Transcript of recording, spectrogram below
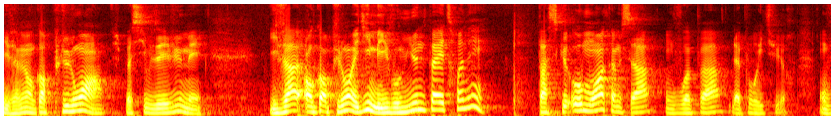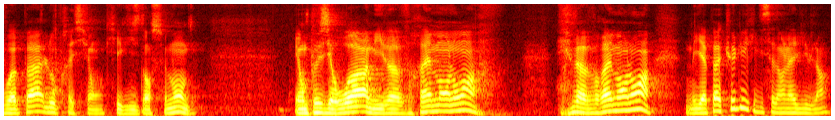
même encore plus loin. Hein. Je ne sais pas si vous avez vu, mais il va encore plus loin et dit mais il vaut mieux ne pas être né. Parce qu'au moins, comme ça, on ne voit pas la pourriture, on ne voit pas l'oppression qui existe dans ce monde. Et on peut se dire, waouh, mais il va vraiment loin. Il va vraiment loin. Mais il n'y a pas que lui qui dit ça dans la Bible. Hein.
